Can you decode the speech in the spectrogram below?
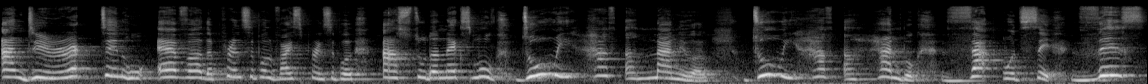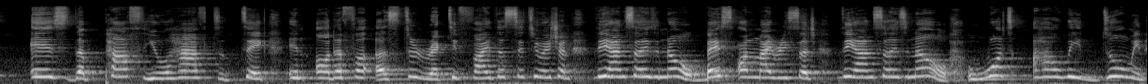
and directing whoever the principal, vice principal, as to the next move. Do we have a manual? Do we have a handbook that would say this is the path you have to take in order for us to rectify the situation? The answer is no. Based on my research, the answer is no. What are we doing?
